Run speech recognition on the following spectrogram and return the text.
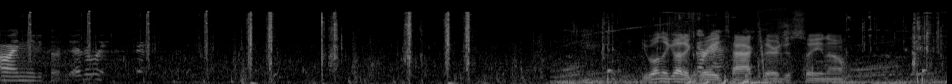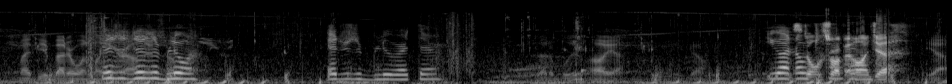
Oh, I need to go the other way. You only got a gray Okay. tack there, just so you know. Might be a better one. There's, laying a, around there's there a blue one. Yeah, there's a blue right there. Is that a blue? Oh yeah. There you go. You got no Storm's right behind you. Yeah.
